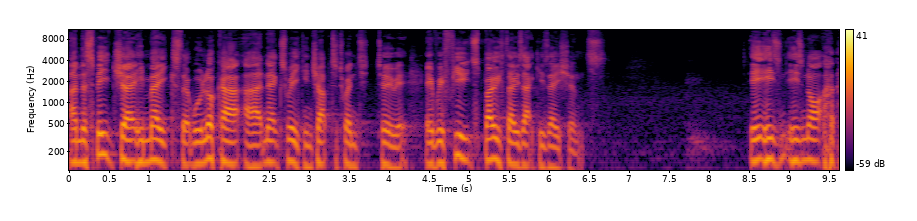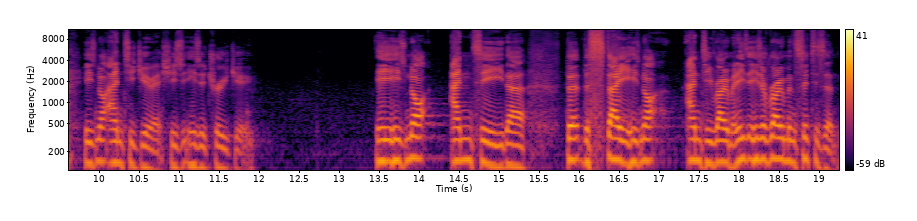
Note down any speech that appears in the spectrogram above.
And the speech uh, he makes that we'll look at uh, next week in chapter 22, it, it refutes both those accusations. He's, he's not, he's not anti Jewish, he's, he's a true Jew. He, he's not anti the, the, the state, he's not anti Roman, he's, he's a Roman citizen.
